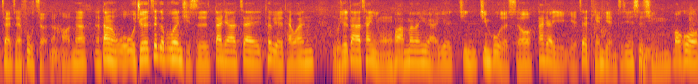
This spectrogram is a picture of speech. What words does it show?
在在负责的哈。那那当然，我我觉得这个部分其实大家在特别台湾，我觉得大家餐饮文化慢慢越来越进进步的时候，大家也也在甜点这件事情，包括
